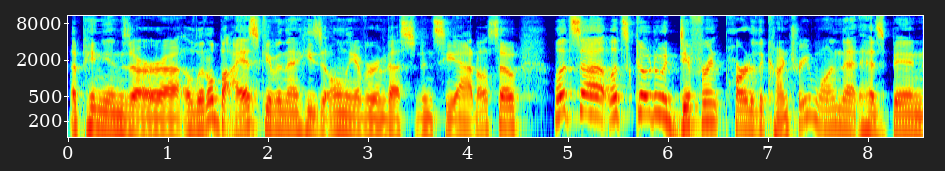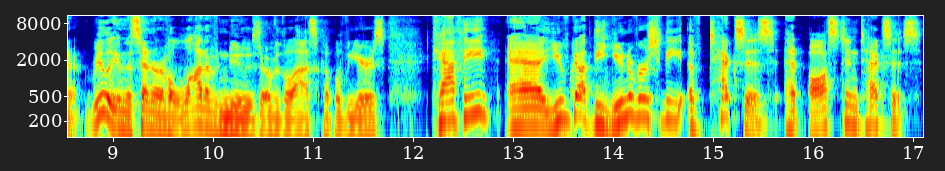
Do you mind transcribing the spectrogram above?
opinions are uh, a little biased given that he's only ever invested in Seattle. So let's uh, let's go to a different part of the country, one that has been really in the center of a lot of news over the last couple of years. Kathy, uh, you've got the University of Texas at Austin, Texas.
